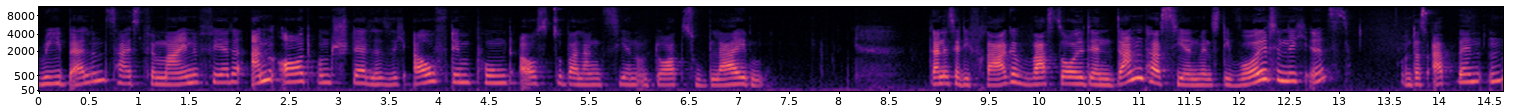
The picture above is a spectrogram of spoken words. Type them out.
Rebalance heißt für meine Pferde an Ort und Stelle sich auf dem Punkt auszubalancieren und dort zu bleiben. Dann ist ja die Frage, was soll denn dann passieren, wenn es die Wolte nicht ist und das Abwenden?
